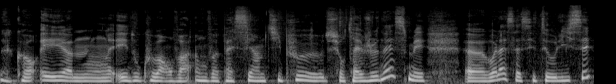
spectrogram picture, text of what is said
D'accord. Et, euh, et, donc, bah, on, va, on va passer un petit peu sur ta jeunesse, mais euh, voilà, ça c'était au lycée?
